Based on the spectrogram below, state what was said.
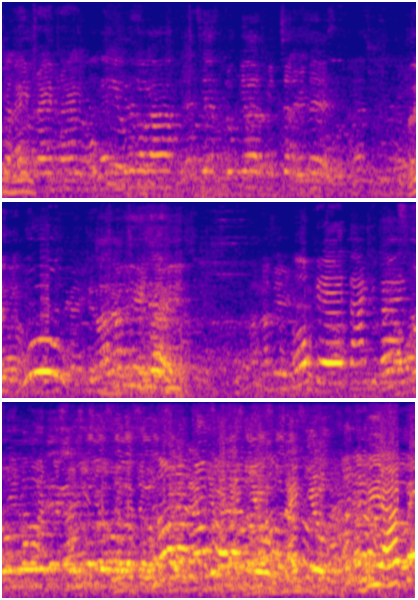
right, right. Okay, okay, okay. Let's just look your picture. thank you guys. No, no, no, Thank you, thank you. अभी यहाँ पे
